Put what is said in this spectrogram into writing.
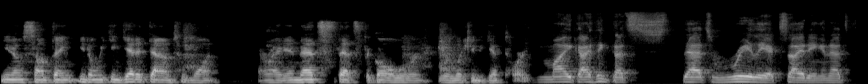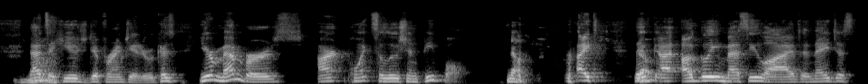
you know something you know we can get it down to one all right? And that's that's the goal we're we're looking to get toward. Mike i think that's that's really exciting and that's that's a huge differentiator because your members aren't point solution people. No. Right? They've no. got ugly messy lives and they just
